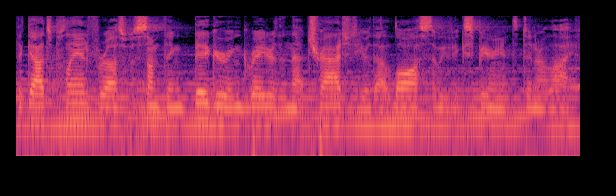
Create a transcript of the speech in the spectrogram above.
That God's plan for us was something bigger and greater than that tragedy or that loss that we've experienced in our life.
